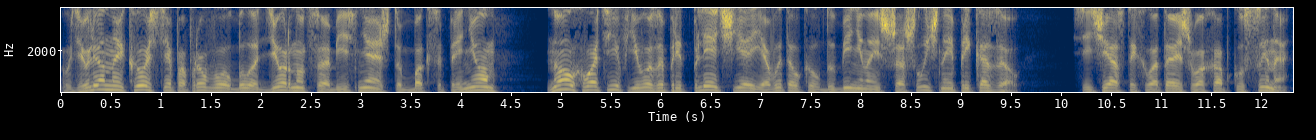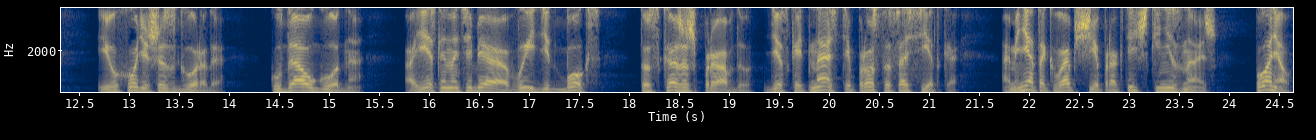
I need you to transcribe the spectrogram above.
Удивленный Костя попробовал было дернуться, объясняя, что баксы при нем, но, ухватив его за предплечье, я вытолкал Дубинина из шашлычной и приказал. «Сейчас ты хватаешь в охапку сына и уходишь из города. Куда угодно. А если на тебя выйдет бокс, то скажешь правду. Дескать, Настя просто соседка. А меня так вообще практически не знаешь. Понял?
